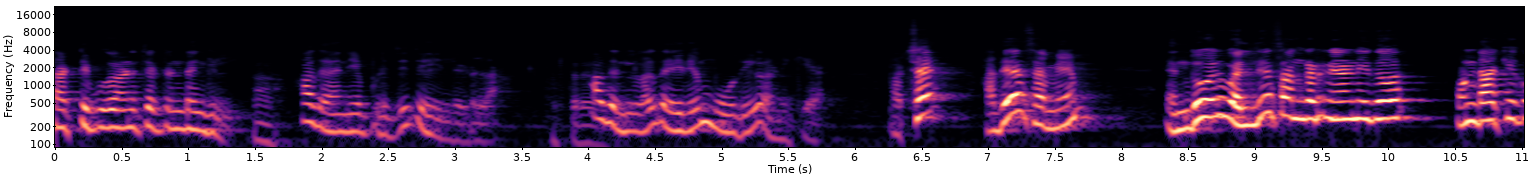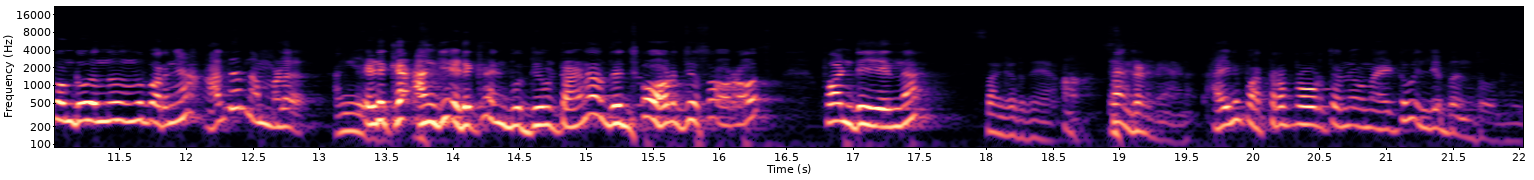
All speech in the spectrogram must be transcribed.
തട്ടിപ്പ് കാണിച്ചിട്ടുണ്ടെങ്കിൽ. അദാനിയെ പിടിച്ച് ജയിലിലിടുക. അതിനുള്ള ധൈര്യം മോദി കാണിക്കുക. പക്ഷേ അതേസമയം എന്തോ ഒരു വലിയ സംഘടനയാണ് ഇത് ഉണ്ടാക്കി കൊണ്ടുവന്നതെന്ന് പറഞ്ഞാൽ അത് നമ്മൾ. എടുക്കാൻ അങ്കി എടുക്കാൻ ബുദ്ധിമുട്ടാണ്. അത് ജോർജ് സോറോസ് ഫണ്ട് ചെയ്യുന്ന സംഘടനയാണ്. സംഘടനയാണ്. അതിന് പത്രപ്രവർത്തനവുമായിട്ട് വലിയ ബന്ധമൊന്നുമില്ല.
